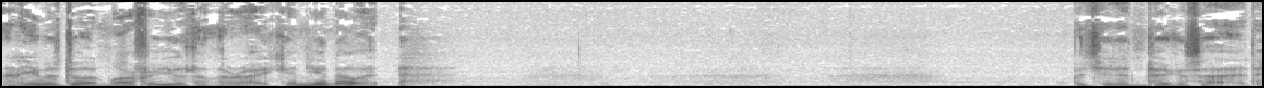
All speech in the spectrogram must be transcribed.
then he was doing more for you than the Reich, and you know it. But you didn't pick a side.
